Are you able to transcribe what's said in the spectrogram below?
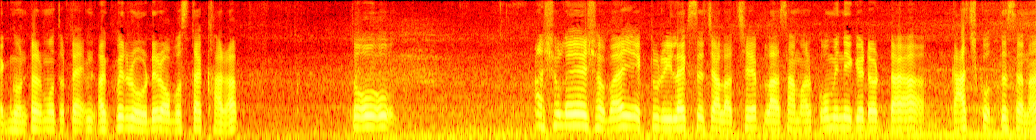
এক ঘণ্টার মতো টাইম লাগবে। রোডের অবস্থা খারাপ। তো আসলে সবাই একটু রিল্যাক্সে চালাচ্ছে প্লাস আমার কমিউনিকেটরটা কাজ করতেছে না।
